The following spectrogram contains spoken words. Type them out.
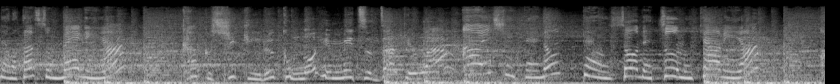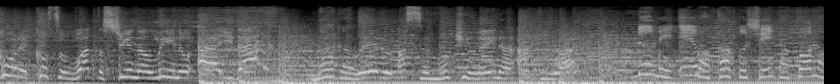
笑顔で沸かすメディア隠しきるこの秘密だけは？愛してるって嘘で積むキャリア？これこそ私なりの愛だ流れる汗も綺麗なアクルビーを隠したこの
